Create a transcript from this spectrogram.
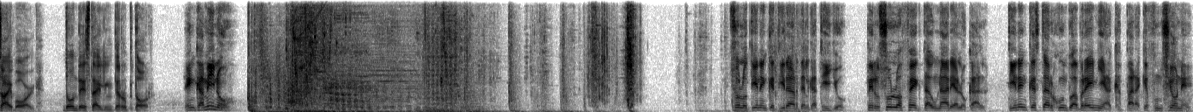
Cyborg, ¿dónde está el interruptor? En camino. Solo tienen que tirar del gatillo, pero solo afecta a un área local. Tienen que estar junto a Brainiac para que funcione.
